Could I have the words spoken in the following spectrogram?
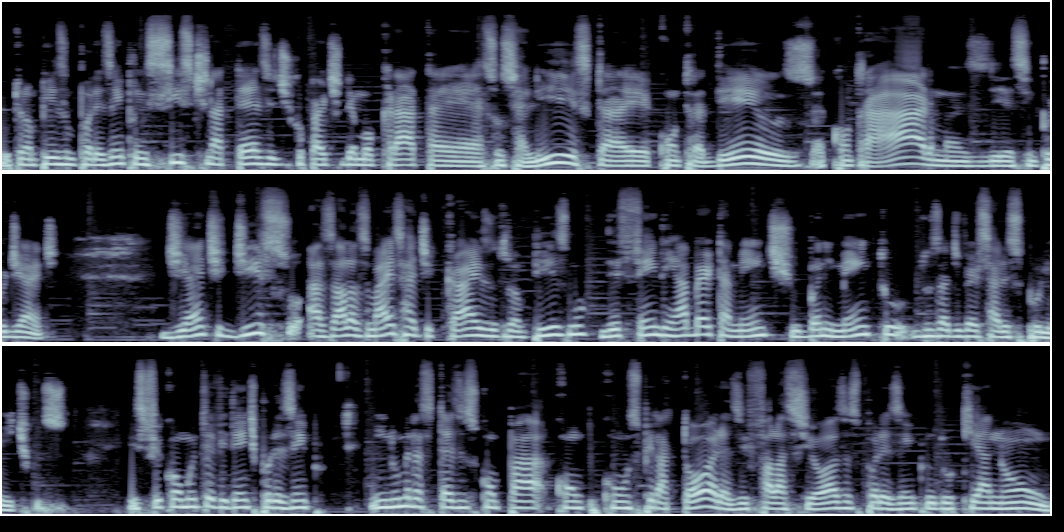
O trumpismo, por exemplo, insiste na tese de que o Partido Democrata é socialista, é contra Deus, é contra armas e assim por diante. Diante disso, as alas mais radicais do trumpismo defendem abertamente o banimento dos adversários políticos. Isso ficou muito evidente, por exemplo, em inúmeras teses conspiratórias e falaciosas, por exemplo, do QAnon.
